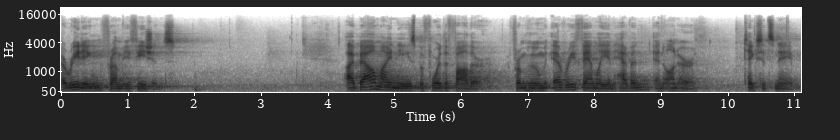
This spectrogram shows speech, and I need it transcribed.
A reading from Ephesians. I bow my knees before the Father, from whom every family in heaven and on earth takes its name.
